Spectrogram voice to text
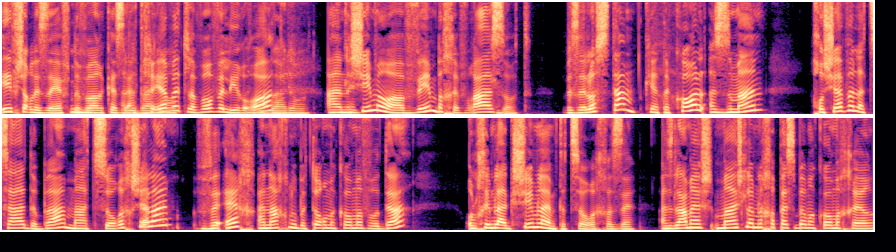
אי אפשר לזייף דבר כזה. את חייבת לבוא ולראות, לראות. האנשים מאוהבים בחברה הזאת. וזה לא סתם, כי אתה כל הזמן חושב על הצעד הבא, מה הצורך שלהם, ואיך אנחנו בתור מקום עבודה הולכים להגשים להם את הצורך הזה. אז למה יש, מה יש להם לחפש במקום אחר?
